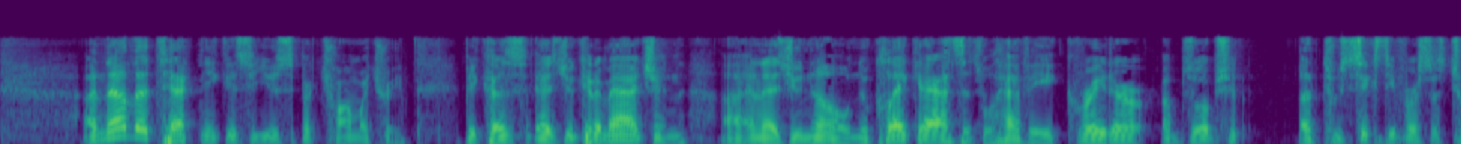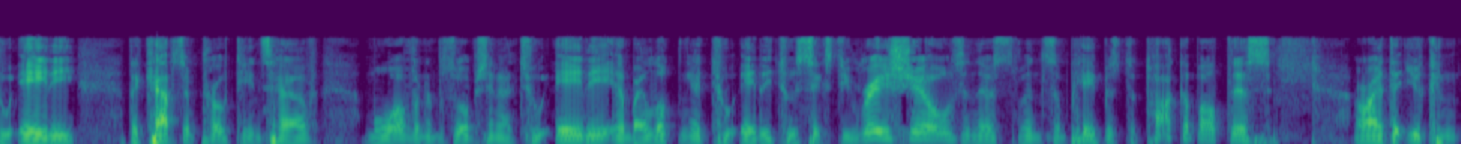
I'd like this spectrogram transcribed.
Another technique is to use spectrometry because as you can imagine, uh, and as you know, nucleic acids will have a greater absorption uh, 260 versus 280. The capsid proteins have more of an absorption at 280, and by looking at 280 260 ratios, and there's been some papers to talk about this, all right, that you can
